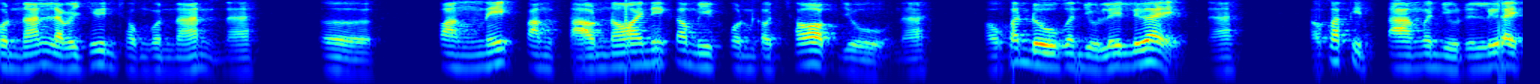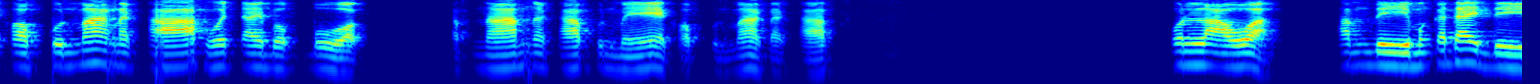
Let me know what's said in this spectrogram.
คนนั้นเราไปชื่นชมคนนั้นนะเออฝั่งนี้ฝั่งสาวน้อยนี่ก็มีคนเขาชอบอยู่นะเขาก็ดูกันอยู่เรื่อยๆนะเขาก็ติดตามกันอยู่เรื่อยๆขอบคุณมากนะครับหัวใจบวกบวกๆกับน้ำนะครับ คุณเมย์ขอบคุณมากนะครับ คนเราอะทำดีมันก็ได้ดี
